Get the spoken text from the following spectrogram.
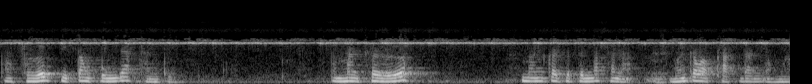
ถ้าเผลอจิตต้องคุงแยกทันทีทำไมเผลอ มันก็จะเป็นลักษณะ เหมือนกับว่าผลักดันออกมา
